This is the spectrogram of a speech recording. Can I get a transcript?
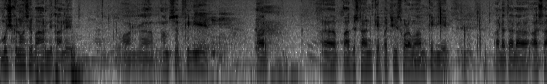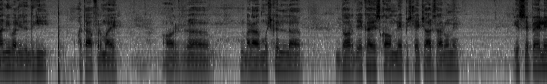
मुश्किलों से बाहर निकाले। और हम सब के लिए और पाकिस्तान के 25 करोड़ आवाम के लिए अल्लाह ताला आसानी वाली ज़िंदगी अता फरमाए और बड़ा मुश्किल दौर देखा है इस कौम ने पिछले चार सालों में। इससे पहले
